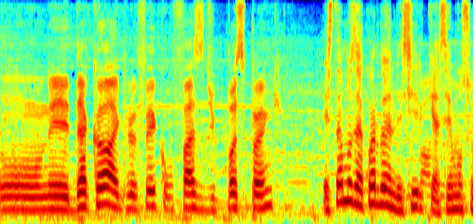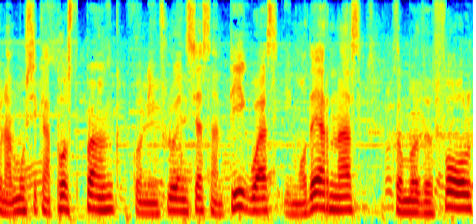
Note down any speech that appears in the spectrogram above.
On est d'accord avec le fait qu'on fasse du post-punk. Estamos de acuerdo en decir que hacemos una música post-punk con influencias antiguas y modernas como The Fall.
